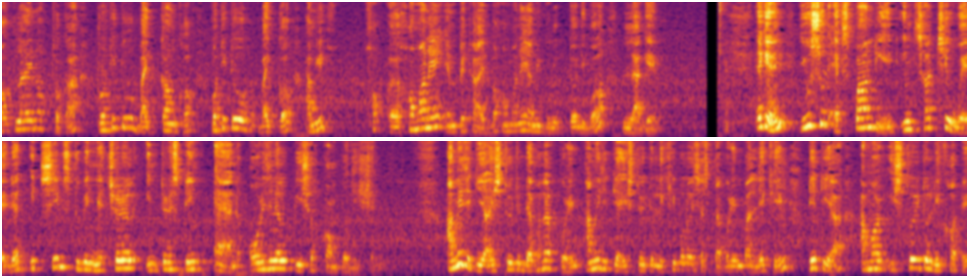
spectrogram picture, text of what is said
আউটলাইনত থকা প্ৰতিটো বাক্যাংশক প্ৰতিটো বাক্যক আমি সমানে এম্পেথাইজ বা সমানে আমি গুৰুত্ব দিব লাগে। Again you should expand it in such a way that it seems to be natural interesting and original piece of composition আমি যেতিয়া ষ্টৰিটো ডেভেলপ কৰিম আমি যেতিয়া ষ্টৰিটো লিখিবলৈ চেষ্টা কৰিম বা লিখিম তেতিয়া আমাৰ ষ্টৰিটো লিখোঁতে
